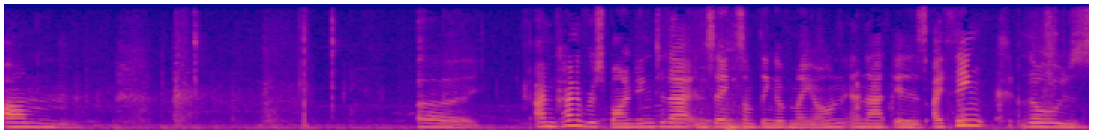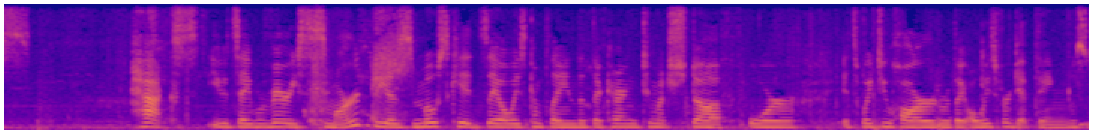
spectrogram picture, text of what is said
Um. Uh, I'm kind of responding to that and saying something of my own, and that is, I think those hacks, you would say, were very smart because most kids, they always complain that they're carrying too much stuff or it's way too hard or they always forget things.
